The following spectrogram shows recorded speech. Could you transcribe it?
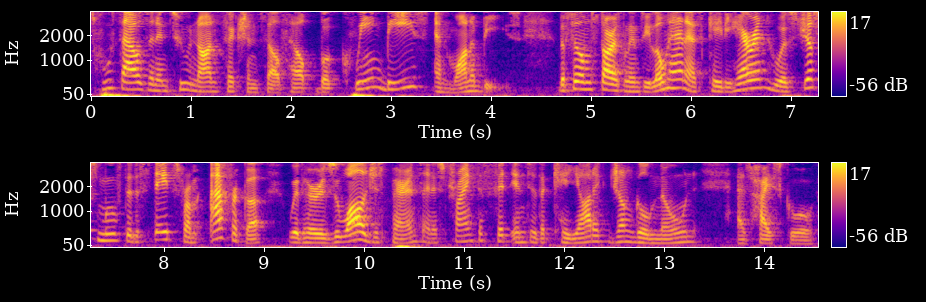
2002 nonfiction self-help book Queen Bees and Wannabes. The film stars Lindsay Lohan as Cady Heron, who has just moved to the States from Africa with her zoologist parents and is trying to fit into the chaotic jungle known as high school.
